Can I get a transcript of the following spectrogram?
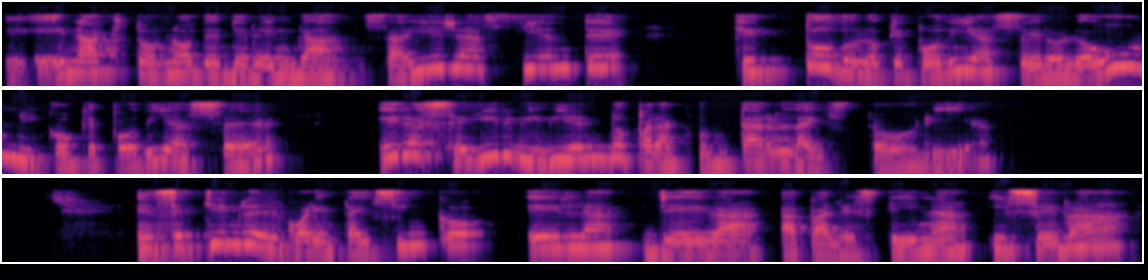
en actos ¿no? de, venganza. Y ella siente que todo lo que podía hacer o lo único que podía hacer era seguir viviendo para contar la historia. En septiembre del 45, ella llega a Palestina y se va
